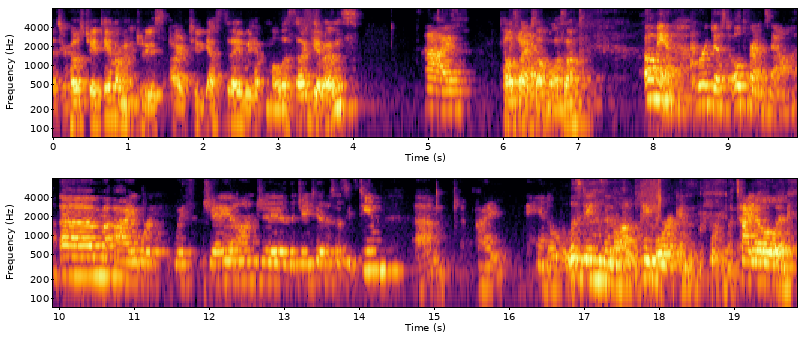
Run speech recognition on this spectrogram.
as your host, Jay Taylor, I'm going to introduce our two guests today. We have Melissa Gibbons. Hi. Tell us about yourself, Melissa. Oh man, we're just old friends now. Um, I work with Jay on Jay, the J Taylor Associates team. Um, I handle the listings and a lot of the paperwork and working with title and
